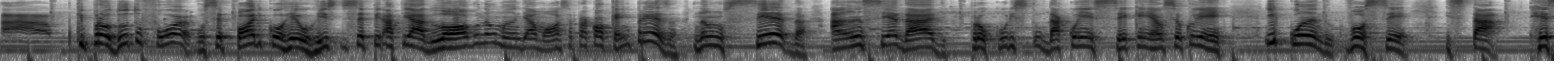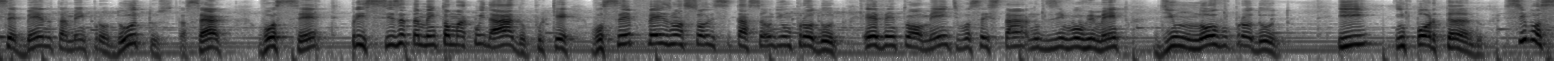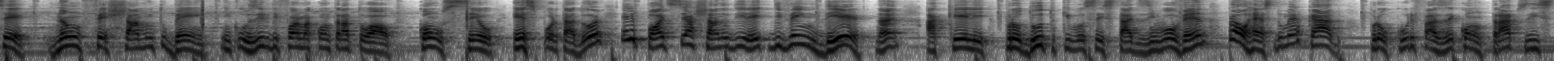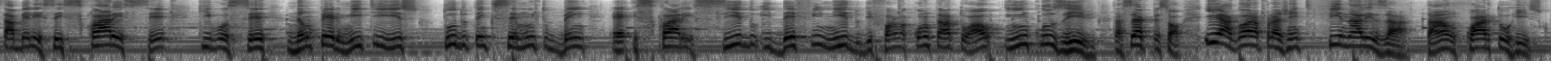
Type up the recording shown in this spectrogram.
a, que produto for, você pode correr o risco de ser pirateado. Logo, não mande a amostra para qualquer empresa. Não ceda à ansiedade. Procure estudar, conhecer quem é o seu cliente. E quando você está recebendo também produtos, tá certo? Você precisa também tomar cuidado, porque você fez uma solicitação de um produto, eventualmente você está no desenvolvimento de um novo produto e importando. Se você não fechar muito bem, inclusive de forma contratual, com o seu exportador, ele pode se achar no direito de vender né, aquele produto que você está desenvolvendo para o resto do mercado. Procure fazer contratos e estabelecer, esclarecer que você não permite isso. Tudo tem que ser muito bem é, esclarecido e definido de forma contratual, inclusive. Tá certo, pessoal? E agora, para a gente finalizar, tá? Um quarto risco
